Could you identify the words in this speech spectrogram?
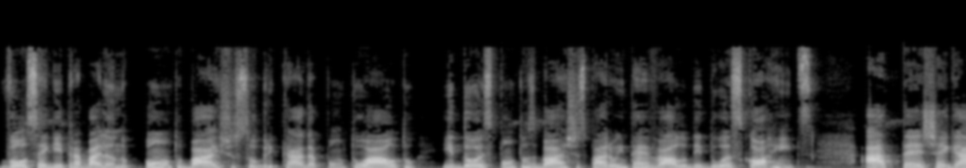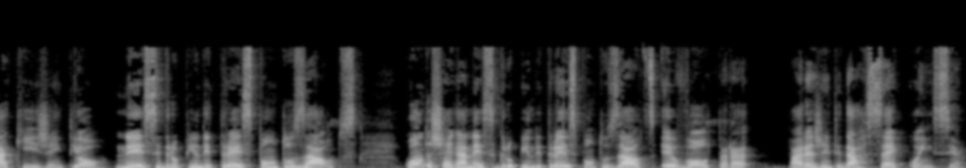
Vou seguir trabalhando ponto baixo sobre cada ponto alto e dois pontos baixos para o intervalo de duas correntes. Até chegar aqui, gente, ó, nesse grupinho de três pontos altos. Quando chegar nesse grupinho de três pontos altos, eu volto para, para a gente dar sequência.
